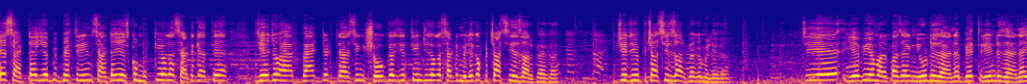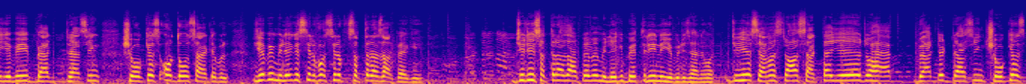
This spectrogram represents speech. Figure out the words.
ये सेट है ये भी बेहतरीन सेट है ये इसको मुक्की वाला सेट कहते हैं। ये जो है बेड ड्रेसिंग शो के ये तीन चीज़ों का सेट मिलेगा पचासी हज़ार रुपये का। जी जी, पचासी हज़ार रुपये का मिलेगा। जी, ये ये भी हमारे पास एक न्यू डिज़ाइन है, बेहतरीन डिज़ाइन है। ये भी बेड ड्रेसिंग शोकेस और दो साइड टेबल ये भी मिलेगी सिर्फ़ और सिर्फ़ सत्तर हज़ार रुपये की। जी जी, सत्तर हज़ार रुपये में मिलेगी, बेहतरीन ये भी डिज़ाइन है जी, ये सेवन स्टार सेट है, ये जो है बेड ड्रेसिंग शोकेस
